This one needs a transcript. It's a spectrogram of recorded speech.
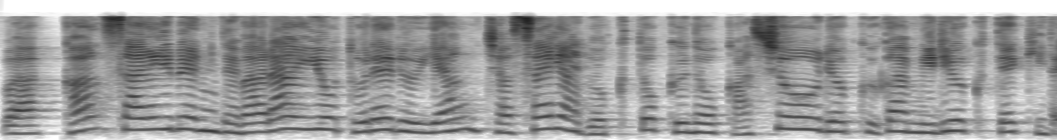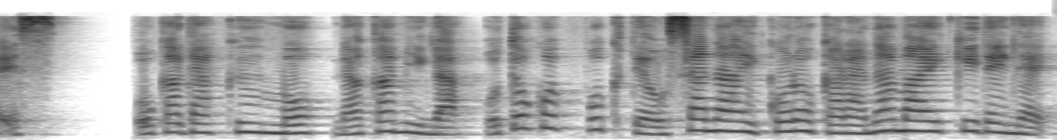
は関西弁で笑いを取れるやんちゃさや独特の歌唱力が魅力的です。岡田くんも中身が男っぽくて幼い頃から生意気でね、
